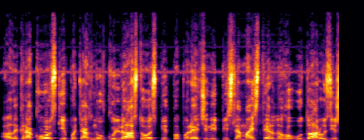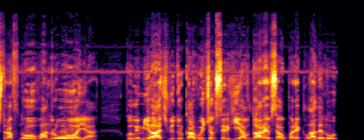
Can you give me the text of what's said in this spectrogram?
Але Краковський потягнув кулястого з-під поперечини після майстерного удару зі штрафного Ван Роя, коли м'яч від рукавичок Сергія вдарився в перекладину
